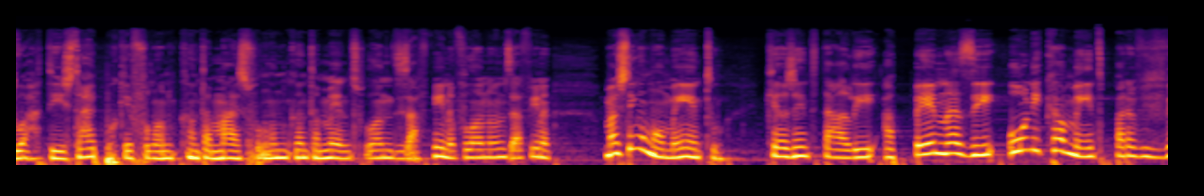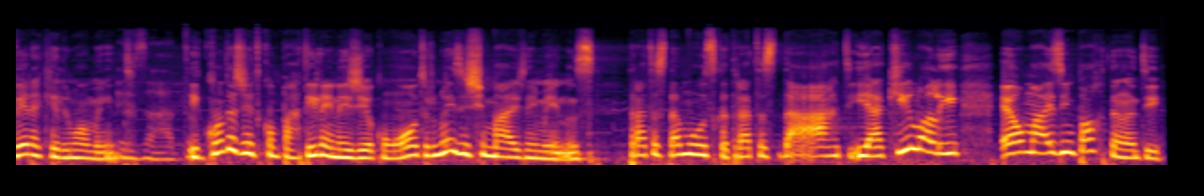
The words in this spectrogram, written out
Do artista. Ai, porque fulano canta mais, fulano canta menos, fulano desafina, fulano não desafina. Mas tem um momento que a gente está ali apenas e unicamente para viver aquele momento. Exato. E quando a gente compartilha a energia com o outro, não existe mais nem menos. Trata-se da música, trata-se da arte. E aquilo ali é o mais importante.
